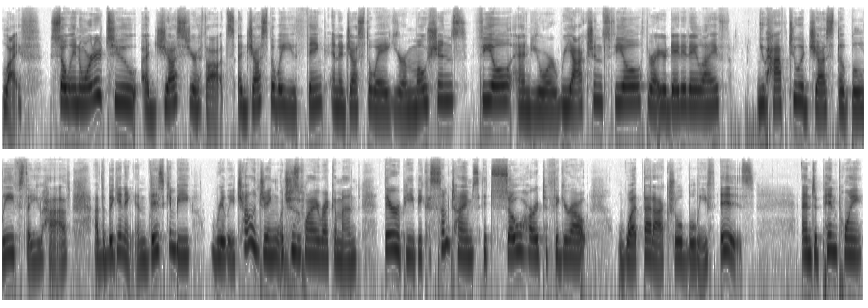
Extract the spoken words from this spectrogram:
life? So, in order to adjust your thoughts, adjust the way you think, and adjust the way your emotions feel and your reactions feel throughout your day to day life, you have to adjust the beliefs that you have at the beginning. And this can be really challenging, which is why I recommend therapy because sometimes it's so hard to figure out what that actual belief is and to pinpoint,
